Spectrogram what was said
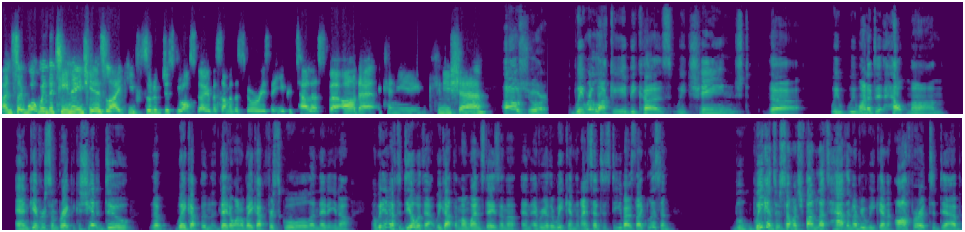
And so, what were the teenage years like? You've sort of just glossed over some of the stories that you could tell us, but are there? Can you can you share? Oh, sure. We were lucky because we changed the we we wanted to help mom and give her some break because she had to do the wake up and they don't want to wake up for school and they you know and we didn't have to deal with that. We got them on Wednesdays and uh, and every other weekend. And I said to Steve, I was like, "Listen, weekends are so much fun. Let's have them every weekend. Offer it to Deb,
